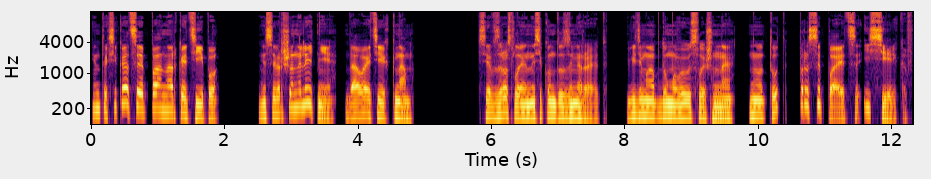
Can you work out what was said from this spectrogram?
интоксикация по наркотипу, Несовершеннолетние, давайте их к нам. Все взрослые на секунду замирают, видимо, обдумывая услышанное, но тут просыпается и Сериков.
